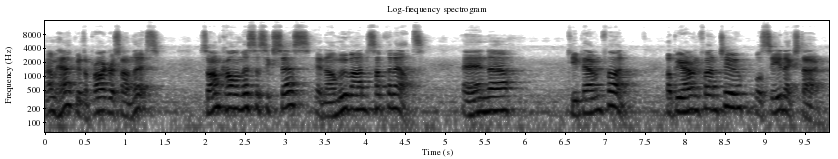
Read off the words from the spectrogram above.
I'm happy with the progress on this. So I'm calling this a success and I'll move on to something else. And uh, keep having fun. Hope you're having fun too. We'll see you next time.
